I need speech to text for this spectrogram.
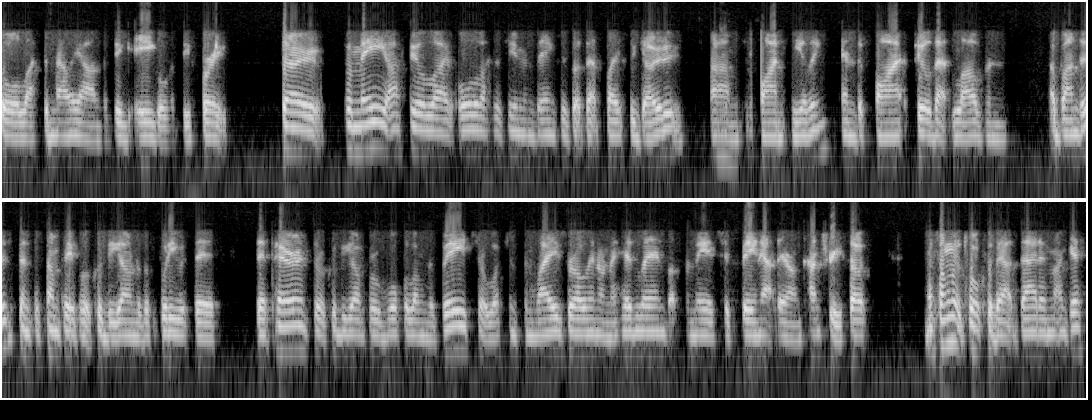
soar like the Malian, the big eagle, and be free. So for me, I feel like all of us as human beings, we've got that place we go to um, to find healing and to find, feel that love and abundance. And for some people, it could be going to the footy with their their parents, or it could be going for a walk along the beach, or watching some waves roll in on a headland. But for me, it's just being out there on country. So a song that talks about that, and I guess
